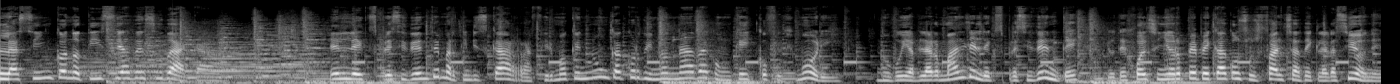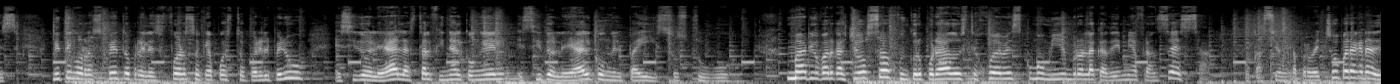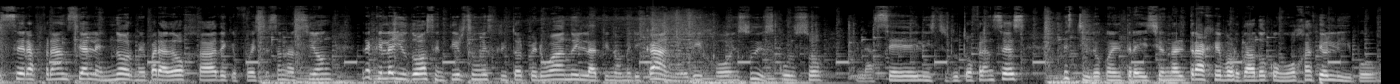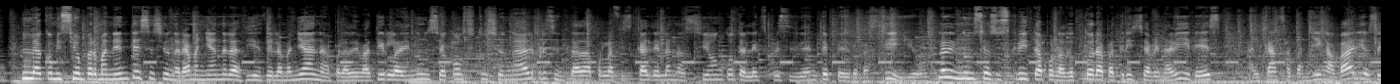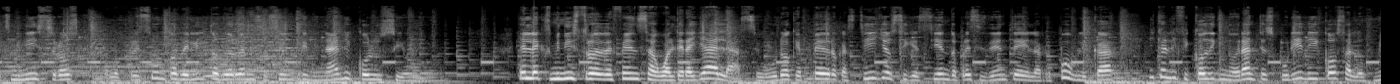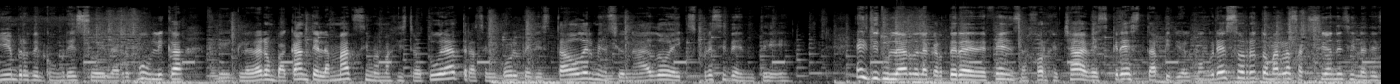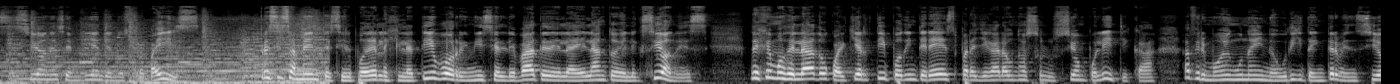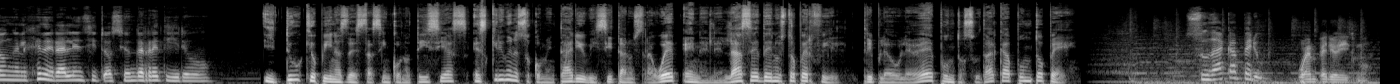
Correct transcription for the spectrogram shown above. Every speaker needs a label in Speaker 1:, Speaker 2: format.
Speaker 1: Las cinco noticias de Sudaca. El expresidente Martín Vizcarra afirmó que nunca coordinó nada con Keiko Fujimori. No voy a hablar mal del expresidente, lo dejo al señor PPK con sus falsas declaraciones. Le tengo respeto por el esfuerzo que ha puesto por el Perú, he sido leal hasta el final con él, he sido leal con el país, sostuvo. Mario Vargas Llosa fue incorporado este jueves como miembro a la Academia Francesa aprovechó para agradecer a Francia la enorme paradoja de que fuese esa nación la que le ayudó a sentirse un escritor peruano y latinoamericano, dijo en su discurso la sede del Instituto Francés, vestido con el tradicional traje bordado con hojas de olivo. La comisión permanente sesionará mañana a las 10 de la mañana para debatir la denuncia constitucional presentada por la fiscal de la Nación contra el expresidente Pedro Castillo. La denuncia suscrita por la doctora Patricia Benavides alcanza también a varios exministros por los presuntos delitos de organización criminal y colusión. El exministro de Defensa, Walter Ayala, aseguró que Pedro Castillo sigue siendo presidente de la República y calificó de ignorantes jurídicos a los miembros del Congreso de la República que declararon vacante la máxima magistratura tras el golpe de Estado del mencionado expresidente. El titular de la cartera de defensa, Jorge Chávez Cresta, pidió al Congreso retomar las acciones y las decisiones en bien de nuestro país. Precisamente si el Poder Legislativo reinicia el debate del adelanto de elecciones, dejemos de lado cualquier tipo de interés para llegar a una solución política, afirmó en una inaudita intervención el general en situación de retiro.
Speaker 2: ¿Y tú qué opinas de estas cinco noticias? Escríbenos su comentario y visita nuestra web en el enlace de nuestro perfil www.sudaca.p.
Speaker 3: Sudaca Perú.
Speaker 4: Buen periodismo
